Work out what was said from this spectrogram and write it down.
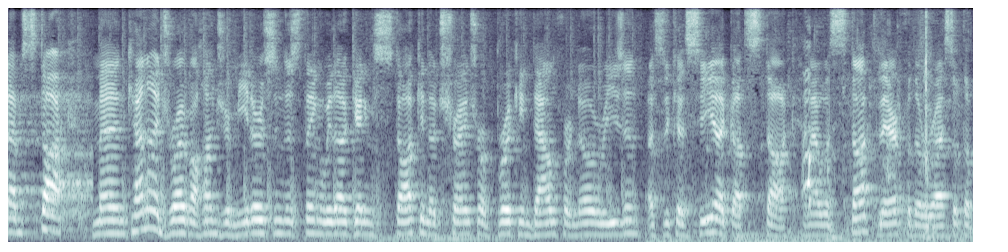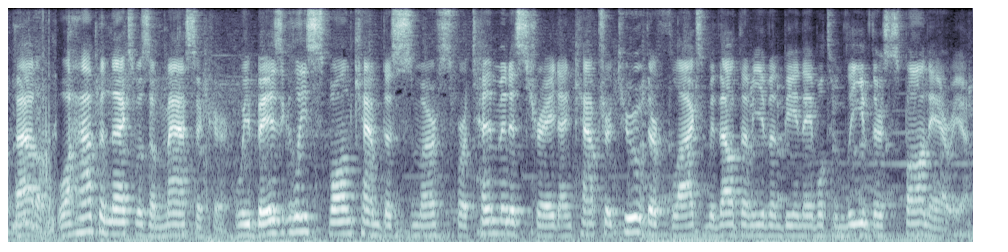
I'm stuck. Man, can I drive 100 meters in this thing without getting stuck in a trench or breaking down for no reason? As you can see, I got stuck, and I was stuck there for the rest of the battle. What happened next was a massacre. We basically spawn camped the Smurfs for 10 minutes straight and captured two of their flags without them even being able to leave their spawn area.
